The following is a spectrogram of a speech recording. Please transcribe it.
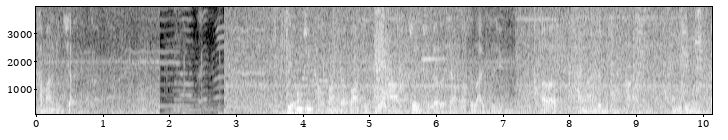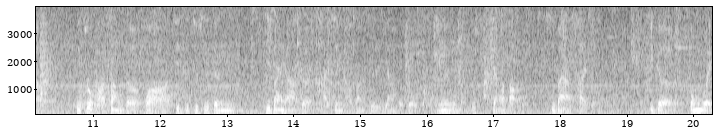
还蛮理想。至于红鲟烤饭的话，其实它最主要的想法是来自于呃台南的名产红鲟米糕。做法上的话，其实就是跟西班牙的海鲜烤饭是一样的做法，因为我们不想要保留西班牙菜的一个风味。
